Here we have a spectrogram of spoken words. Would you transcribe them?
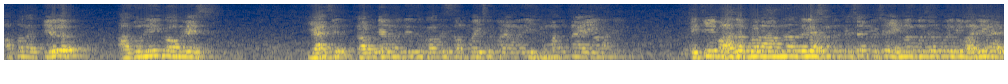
आपल्याला केलं. अजूनही काँग्रेस. या जे तालुक्यामध्ये जो काँग्रेस संपायची कोणामध्ये हिंमत नाही किती भाजपला आमदार जरी असेल तर त्याच्यापेक्षा हिंमत म्हणजे भारी आहे.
